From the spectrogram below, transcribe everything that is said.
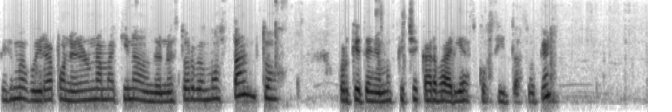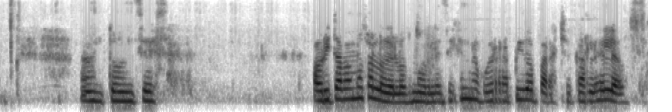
Déjenme voy a ir a poner en una máquina donde no estorbemos tanto, porque tenemos que checar varias cositas, ¿ok? Entonces, ahorita vamos a lo de los muebles. Déjenme voy rápido para checarle los,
